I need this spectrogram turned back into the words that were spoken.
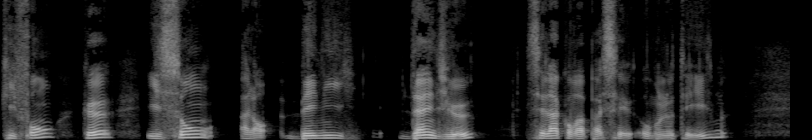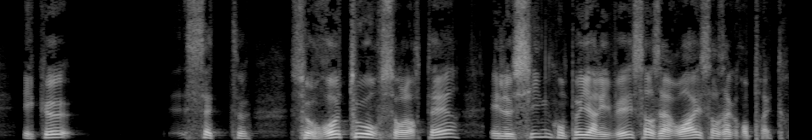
qui font qu'ils sont alors bénis d'un Dieu, c'est là qu'on va passer au monothéisme, et que ce retour sur leur terre est le signe qu'on peut y arriver sans un roi et sans un grand prêtre.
